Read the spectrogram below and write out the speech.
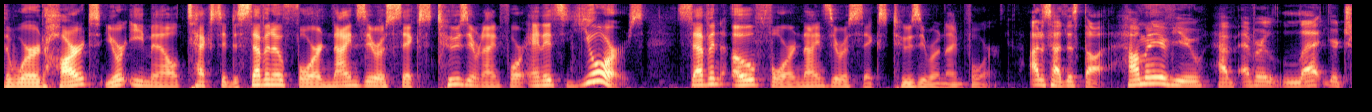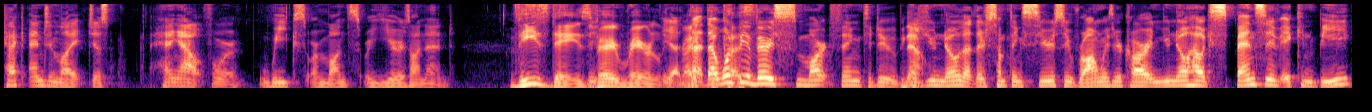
the word heart, your email, texted to 704 906 2094, and it's yours. 704 906 2094. I just had this thought. How many of you have ever let your check engine light just hang out for weeks or months or years on end? These days, very rarely, Yeah, right? that, that wouldn't be a very smart thing to do because No. you know that there's something seriously wrong with your car and you know how expensive it can be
